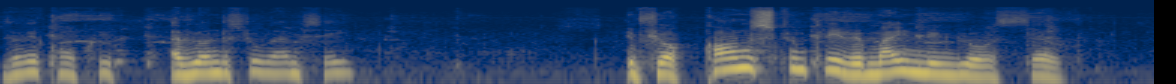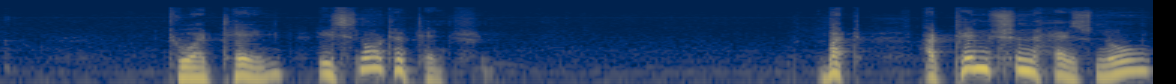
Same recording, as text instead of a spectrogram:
very concrete. Have you understood what I am saying? If you are constantly reminding yourself to attend, it's not attention. But attention has no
